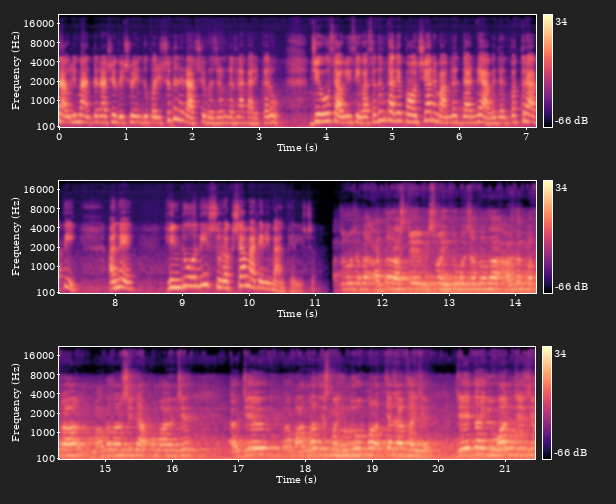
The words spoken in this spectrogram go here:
સાવલીમાં આંતરરાષ્ટ્રીય વિશ્વ હિન્દુ પરિષદ અને રાષ્ટ્રીય બજરંગ દળના કાર્યકરો, જેઓ સાવલી સેવા સદન ખાતે પહોંચ્યા અને મામલતદારને આવેદનપત્ર આપી અને હિન્દુઓની સુરક્ષા માટેની માંગ કરી છે. આજરોજ અમે આંતરરાષ્ટ્રીય વિશ્વ હિન્દુ પરિષદ દ્વારા આવેદનપત્ર મામલતદારશ્રીને આપવામાં આવેલ છે. જે બાંગ્લાદેશમાં હિન્દુઓ પર અત્યાચાર થાય છે જે એક યુવાન જે છે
